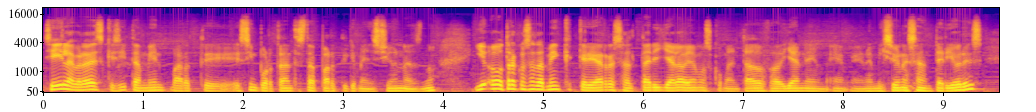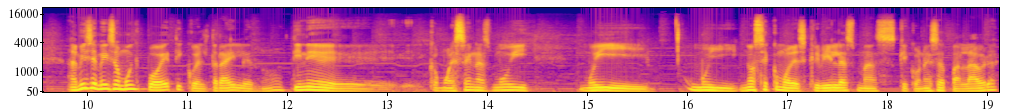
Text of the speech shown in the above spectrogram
Sí, la verdad es que sí, también parte, es importante esta parte que mencionas, ¿no? Y otra cosa también que quería resaltar, y ya lo habíamos comentado, Fabián, en, emisiones anteriores, a mí se me hizo muy poético el tráiler, ¿no? Tiene eh, como escenas muy, muy, muy, no sé cómo describirlas más que con esa palabra,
